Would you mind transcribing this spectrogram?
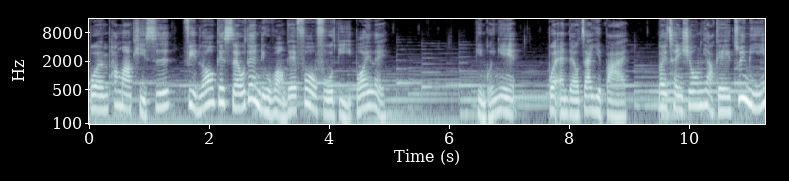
本跑马骑士飞落嘅手段流亡嘅祸福地败咧，今晡日本人都在一拜来称颂一个最美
